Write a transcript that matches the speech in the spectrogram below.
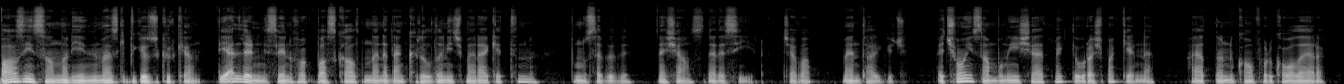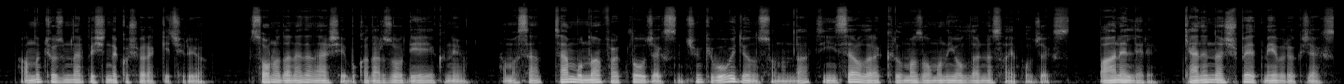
Bazı insanlar yenilmez gibi gözükürken diğerlerinin ise en ufak baskı altında neden kırıldığını hiç merak ettin mi? Bunun sebebi ne şans ne de sihir. Cevap mental güç. Ve çoğu insan bunu inşa etmekle uğraşmak yerine hayatlarını konforu kovalayarak, anlık çözümler peşinde koşarak geçiriyor. Sonra da neden her şey bu kadar zor diye yakınıyor. Ama sen, sen bundan farklı olacaksın. Çünkü bu videonun sonunda zihinsel olarak kırılmaz olmanın yollarına sahip olacaksın. Bahaneleri, kendinden şüphe etmeyi bırakacaksın.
